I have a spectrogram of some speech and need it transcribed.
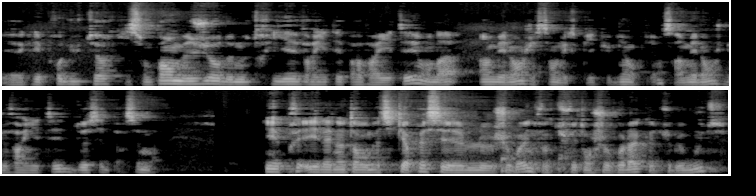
et avec les producteurs qui sont pas en mesure de nous trier variété par variété, on a un mélange et ça on l'explique bien aux clients, c'est un mélange de variétés de cette personne-là. Et après et la note aromatique après c'est le chocolat une fois que tu fais ton chocolat que tu le goûtes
